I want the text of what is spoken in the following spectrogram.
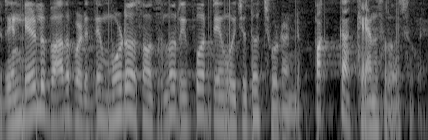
రెండేళ్ళు బాధపడితే మూడో సంవత్సరంలో రిపోర్ట్ ఏం వచ్చిందో చూడండి. పక్క క్యాన్సర్ వస్తుంది.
